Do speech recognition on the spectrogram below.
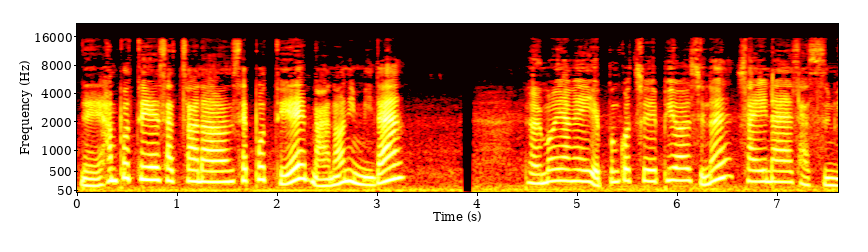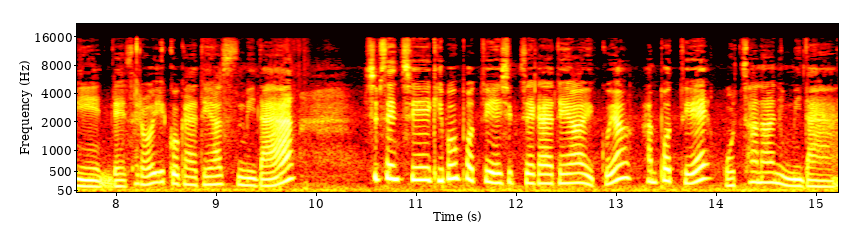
네, 한 포트에 4,000원, 세 포트에 만원입니다. 별 모양의 예쁜 꽃을 피워주는 차이나 자스민, 네, 새로 입고가 되었습니다. 10cm 기본 포트에 식재가 되어 있고요. 한 포트에 5,000원입니다.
